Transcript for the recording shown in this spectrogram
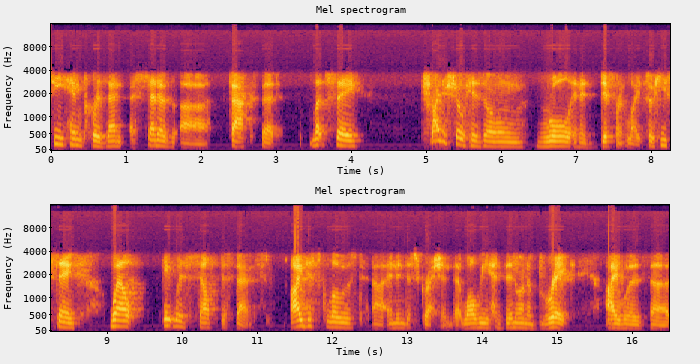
see him present a set of uh, facts that, let's say, try to show his own role in a different light. So he's saying, well, it was self defense. I disclosed uh, an indiscretion that while we had been on a break, I was uh,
